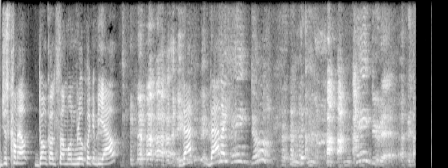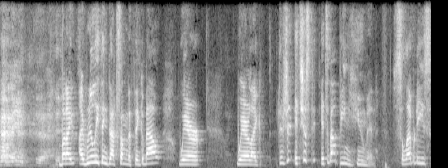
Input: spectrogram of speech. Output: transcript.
Just come out, dunk on someone real quick and be out. that that I Can't dunk. you can't do that. but I, I really think that's something to think about where where like there's it's just it's about being human. Celebrities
